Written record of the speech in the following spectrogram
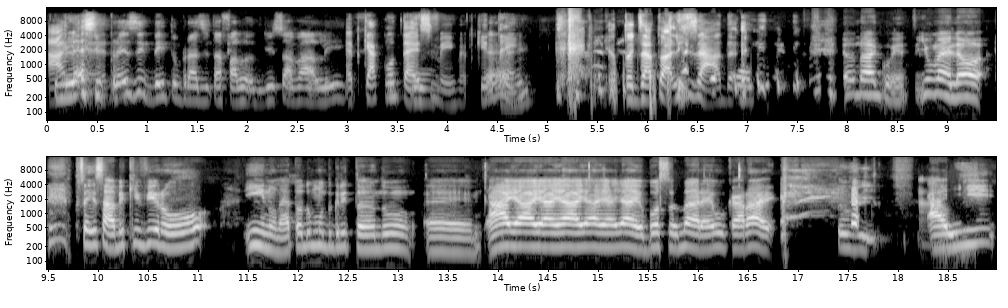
Ai, Mulher, se o era. presidente do Brasil tá falando disso, avalie. É porque acontece mesmo, é porque É. tem. Eu tô desatualizada. Eu não aguento. E o melhor, vocês sabem que virou hino, né? Todo mundo gritando. é, ai, ai, ai, ai, ai, ai, ai, o Bolsonaro é o caralho. Eu vi. Aí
